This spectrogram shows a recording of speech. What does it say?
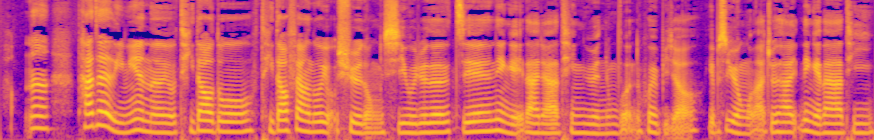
好，那他在里面呢有提到多提到非常多有趣的东西，我觉得直接念给大家听原文会比较，也不是原文啦，就是他念给大家听，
